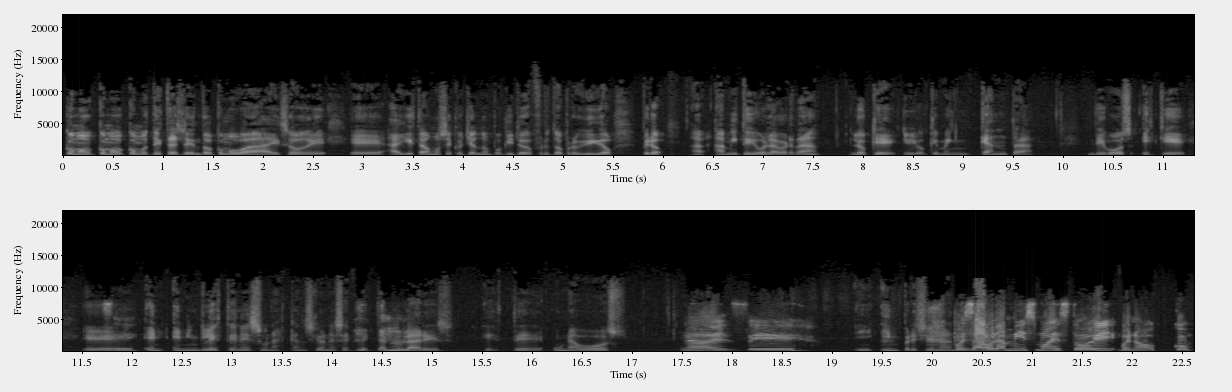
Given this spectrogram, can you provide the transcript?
¿cómo, cómo, cómo te está yendo? ¿Cómo va eso de... Eh, ahí estábamos escuchando un poquito de Fruto Prohibido, pero a, mí te digo la verdad, lo que, lo que me encanta de vos es que eh, en, en, inglés tenés unas canciones espectaculares, este, una voz... Ay, sí. impresionante. Pues ahora mismo estoy, bueno, con...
